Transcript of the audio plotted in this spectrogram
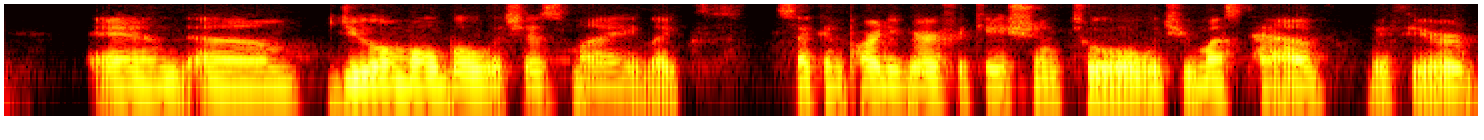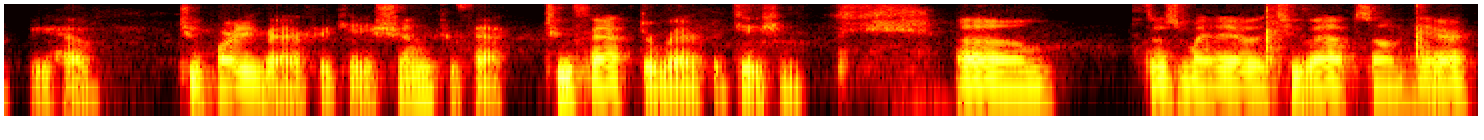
and um, Duo Mobile, which is my like second party verification tool, which you must have if you're you have two party verification, two fact two factor verification. Um, those my other two apps on here.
